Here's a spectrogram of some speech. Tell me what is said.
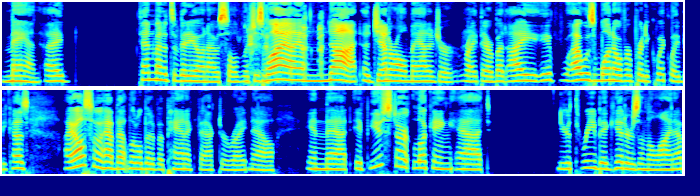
man, I 10 minutes of video and I was sold, which is why I am not a general manager right there. But I it, I was won over pretty quickly because I also have that little bit of a panic factor right now in that if you start looking at your three big hitters in the lineup,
